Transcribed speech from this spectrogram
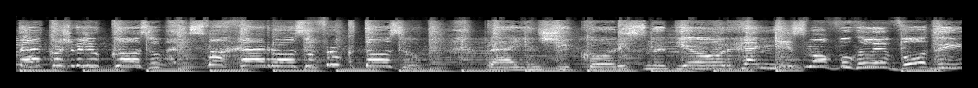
також глюкозу, сахарозу, фруктозу. Та інші корисні для організму вуглеводи.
